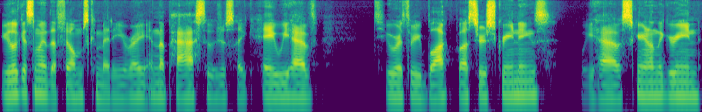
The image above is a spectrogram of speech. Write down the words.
you look at something like the films committee, right? In the past, it was just like, hey, we have two or three blockbuster screenings we have Screen on the Green.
